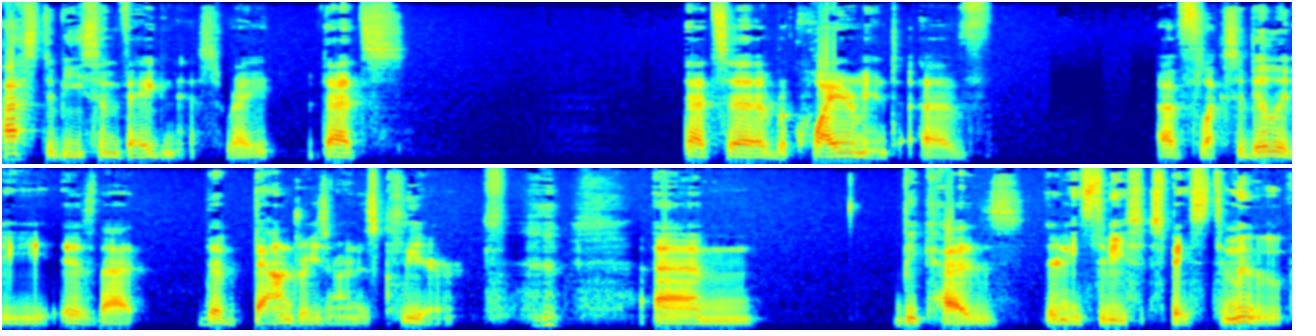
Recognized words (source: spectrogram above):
has to be some vagueness, right? That's that's a requirement of of flexibility is that the boundaries aren't as clear um, because there needs to be space to move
